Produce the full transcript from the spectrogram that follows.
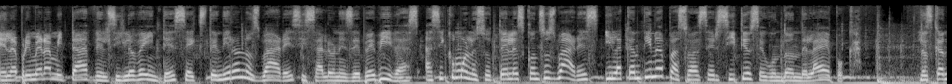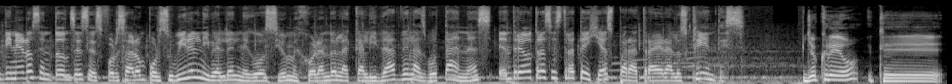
En la primera mitad del siglo XX se extendieron los bares y salones de bebidas, así como los hoteles con sus bares, y la cantina pasó a ser sitio segundón de la época. Los cantineros entonces se esforzaron por subir el nivel del negocio, mejorando la calidad de las botanas, entre otras estrategias para atraer a los clientes yo creo que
